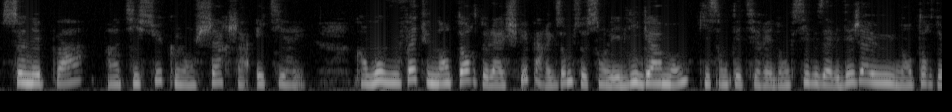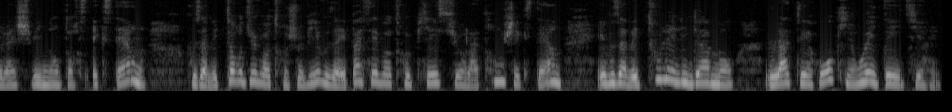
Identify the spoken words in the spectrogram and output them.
Ce n'est pas un tissu que l'on cherche à étirer. Quand vous vous faites une entorse de la cheville, par exemple, ce sont les ligaments qui sont étirés. Donc si vous avez déjà eu une entorse de la cheville, une entorse externe, vous avez tordu votre cheville, vous avez passé votre pied sur la tranche externe et vous avez tous les ligaments latéraux qui ont été étirés.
